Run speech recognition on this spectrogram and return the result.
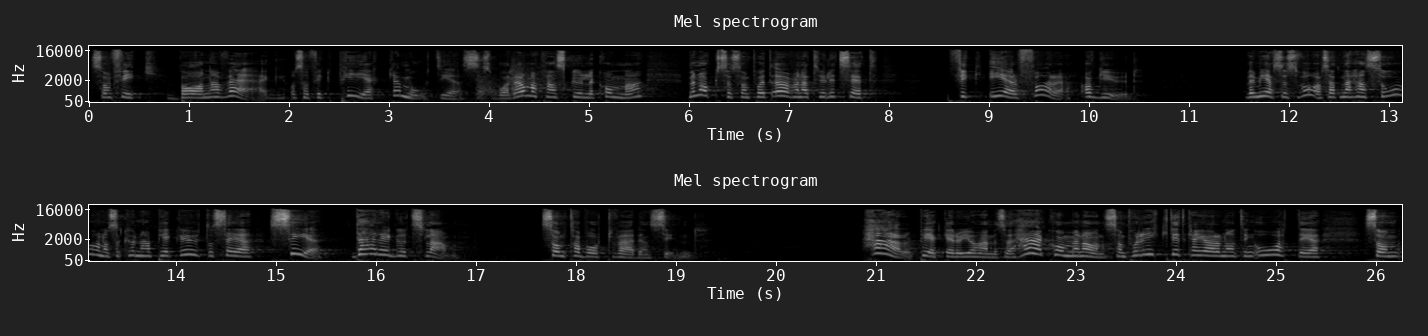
som fick bana väg och som fick peka mot Jesus, både om att han skulle komma, men också som på ett övernaturligt sätt fick erfara av Gud vem Jesus var, så att när han såg honom så kunde han peka ut och säga, se, där är Guds lam som tar bort världens synd. Här pekar Johannes, här kommer någon som på riktigt kan göra någonting åt det som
